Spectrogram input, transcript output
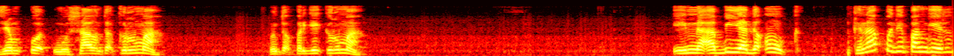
jemput Musa untuk ke rumah. Untuk pergi ke rumah. Inna abi yad'uk. Kenapa dia panggil?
